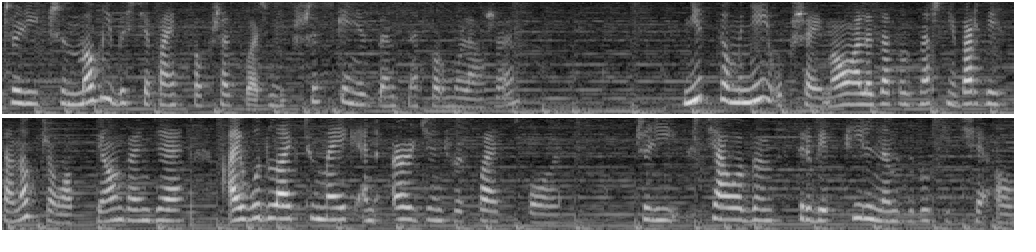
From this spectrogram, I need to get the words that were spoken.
Czyli czy moglibyście Państwo przesłać mi wszystkie niezbędne formularze? Nieco mniej uprzejmą, ale za to znacznie bardziej stanowczą opcją będzie I would like to make an urgent request for, czyli chciałabym w trybie pilnym zwrócić się o.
